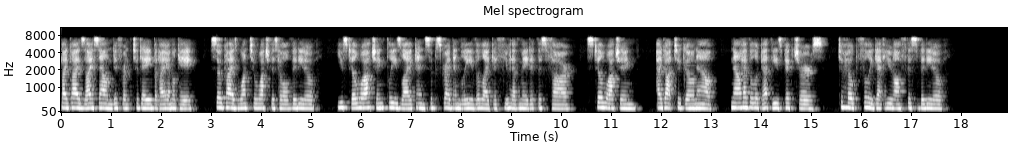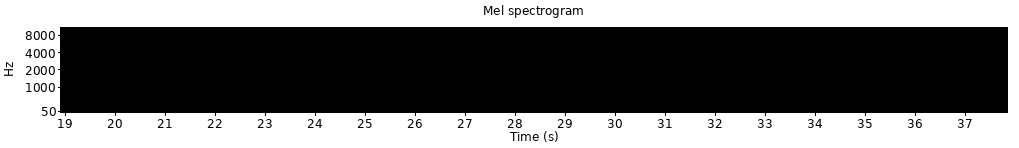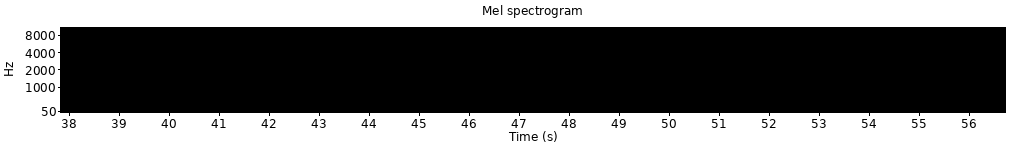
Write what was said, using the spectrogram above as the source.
Hi guys, I sound different today, but I am okay. So guys, want to watch this whole video? You still watching? Please like and subscribe and leave a like if you have made it this far. Still watching? I got to go now. Now have a look at these pictures to hopefully get you off this video.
